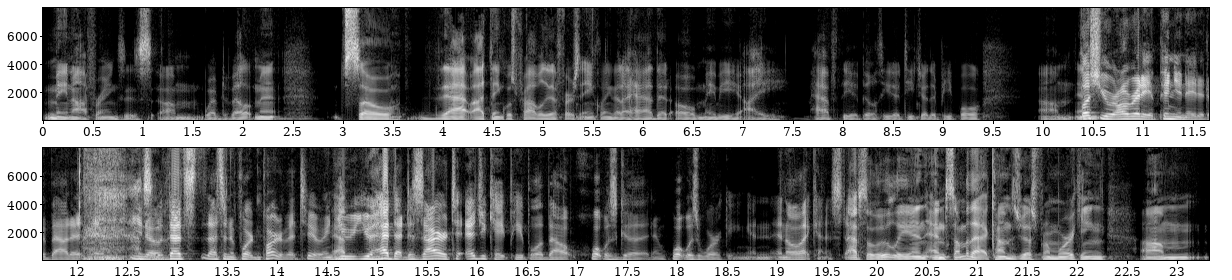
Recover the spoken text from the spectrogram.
main offerings is um, web development. So that I think was probably the first inkling that I had that, oh, maybe I have the ability to teach other people. Um, Plus, you were already opinionated about it, and you know that's that's an important part of it too. And you you had that desire to educate people about what was good and what was working and, and all that kind of stuff. Absolutely, and and some of that comes just from working, um,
